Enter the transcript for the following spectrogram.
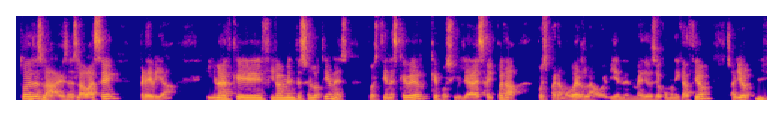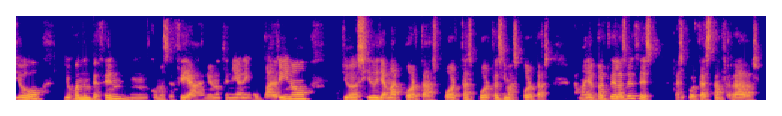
Entonces, es, la, esa es la base previa. Y una vez que finalmente se lo tienes, pues tienes que ver qué posibilidades hay para, pues para moverla o bien en medios de comunicación. O sea, yo, yo, yo cuando empecé, mm, como os decía, yo no tenía ningún padrino, yo he sido llamar puertas, puertas, puertas y más puertas. La mayor parte de las veces las puertas están cerradas.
